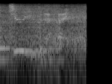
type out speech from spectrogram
ご注意ください。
